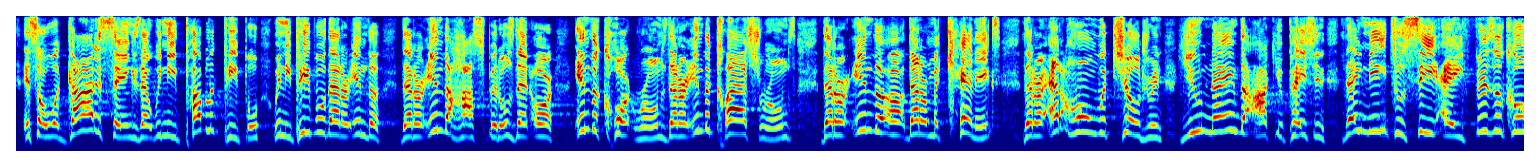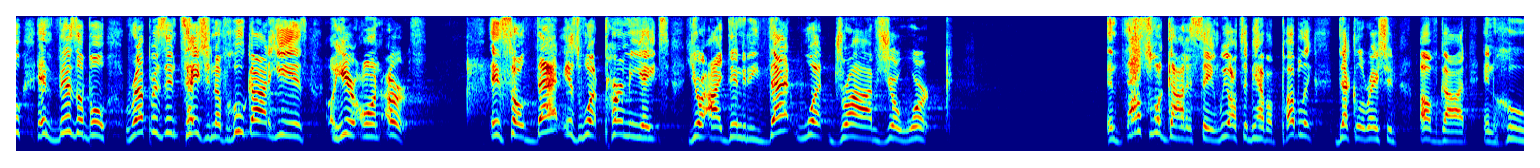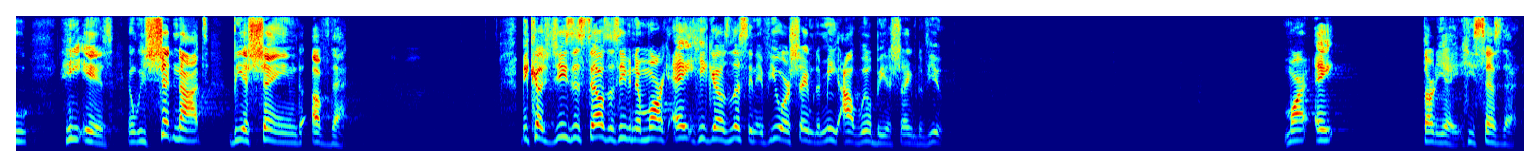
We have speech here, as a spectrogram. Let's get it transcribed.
And so what God is saying is that we need public people, we need people that are in the that are in the hospitals, that are in the courtrooms, that are in the classrooms, that are in the uh, that are mechanics, that are at home with children. You name the occupation, they need to see a physical and visible representation of who God is here on earth. And so that is what permeates your identity. That what drives your work. And that's what God is saying. We ought to have a public declaration of God and who He is. And we should not be ashamed of that. Because Jesus tells us, even in Mark 8, He goes, Listen, if you are ashamed of me, I will be ashamed of you. Mark 8, 38, He says that.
